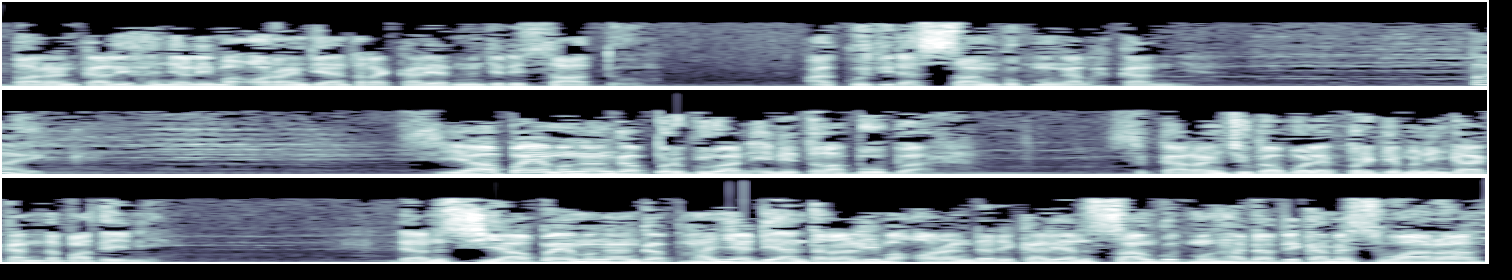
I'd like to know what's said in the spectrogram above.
Barangkali hanya lima orang di antara kalian menjadi satu. Aku tidak sanggup mengalahkannya. Baik. Siapa yang menganggap perguruan ini telah bubar, sekarang juga boleh pergi meninggalkan tempat ini. Dan siapa yang menganggap hanya di antara lima orang dari kalian sanggup menghadapi Kameswara,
